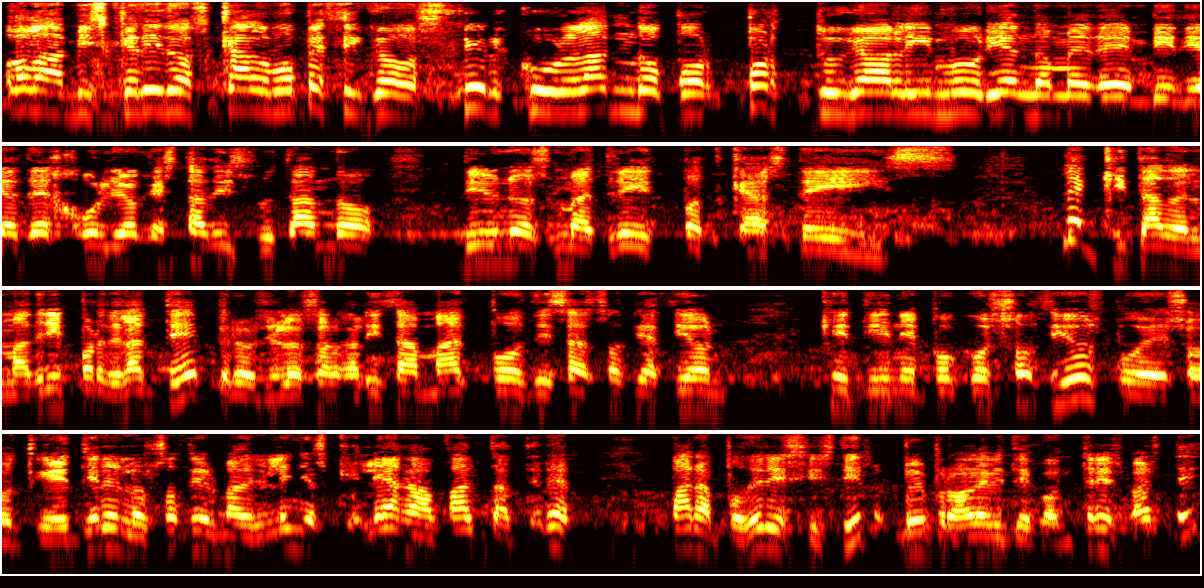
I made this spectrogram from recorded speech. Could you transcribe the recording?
Hola, mis queridos calvopécicos, circulando por Portugal y muriéndome de envidia de Julio que está disfrutando de unos Madrid Podcast Days. Le han quitado el Madrid por delante, pero se los organiza MadPod, esa asociación que tiene pocos socios, pues o que tienen los socios madrileños que le haga falta tener para poder existir, muy probablemente con tres baste.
